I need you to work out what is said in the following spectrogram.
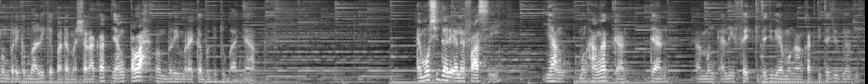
memberi kembali kepada masyarakat yang telah memberi mereka begitu banyak. Emosi dari elevasi yang menghangatkan dan uh, mengelevate kita juga yang mengangkat kita juga gitu.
